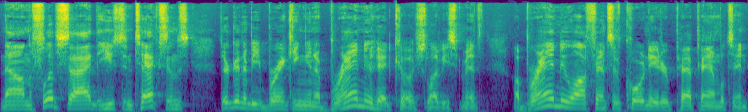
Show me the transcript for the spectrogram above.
Now, on the flip side, the Houston Texans, they're going to be breaking in a brand new head coach, Lovie Smith, a brand new offensive coordinator, Pep Hamilton,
